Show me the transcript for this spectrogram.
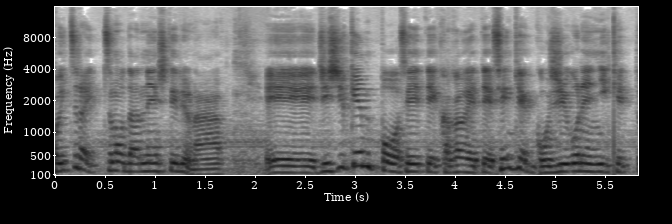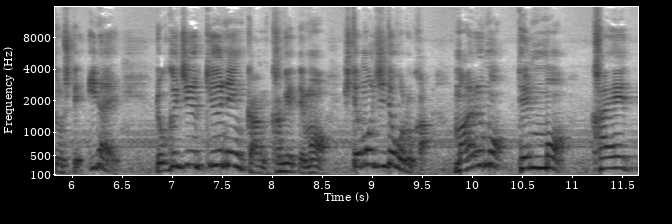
こいつらいつも断念してるよな。えー、自主憲法制定掲げて1955年に決闘して以来、69年間かけても一文字どころか丸も点も変え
